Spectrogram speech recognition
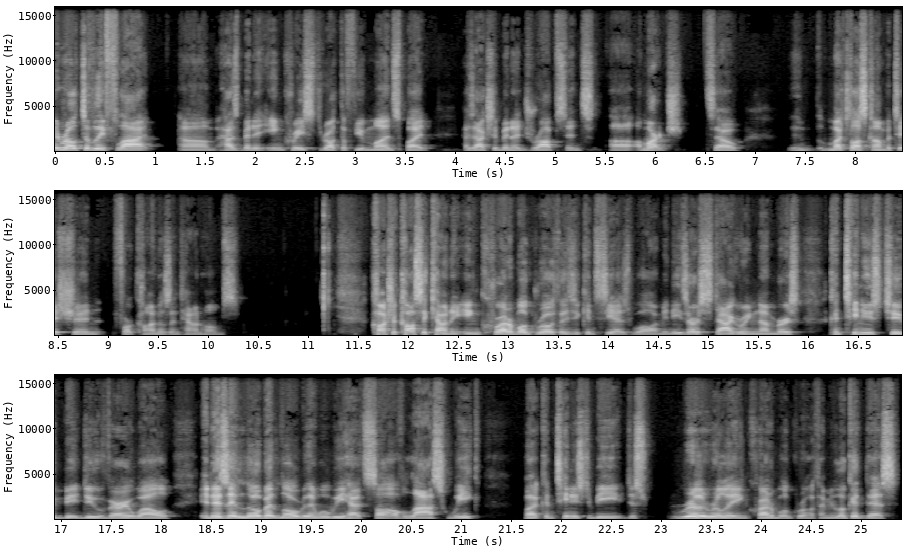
been relatively flat. Um, has been an increase throughout the few months, but has actually been a drop since uh, March. So much less competition for condos and townhomes. Contra Costa County, incredible growth as you can see as well. I mean, these are staggering numbers. Continues to be, do very well. It is a little bit lower than what we had saw of last week, but continues to be just really, really incredible growth. I mean, look at this.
